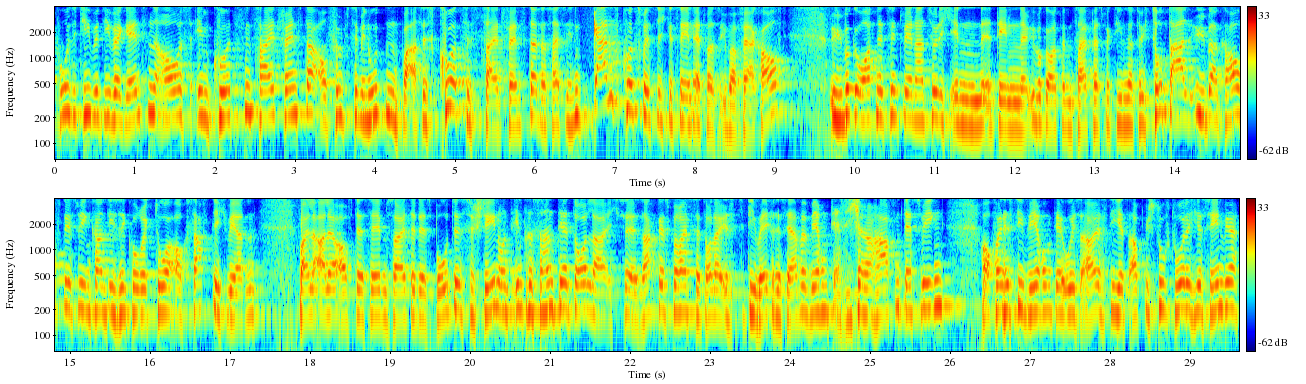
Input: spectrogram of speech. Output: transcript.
positive Divergenzen aus im kurzen Zeitfenster auf 15 Minuten Basis, kurzes Zeitfenster. Das heißt, wir sind ganz kurzfristig gesehen etwas überverkauft. Übergeordnet sind wir natürlich in den übergeordneten Zeitperspektiven natürlich total überkauft. Deswegen kann diese Korrektur auch saftig werden, weil alle auf derselben Seite des Bootes stehen. Und interessant, der Dollar, ich äh, sagte es bereits, der Dollar ist die Weltreservewährung, der sichere Hafen. Deswegen, auch wenn es die Währung der USA ist, die jetzt abgestuft wurde, hier sehen wir,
